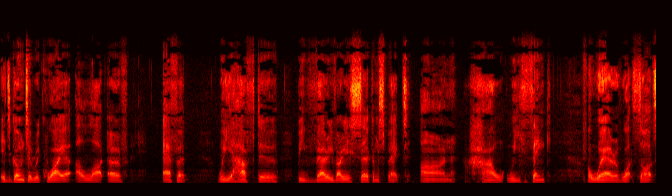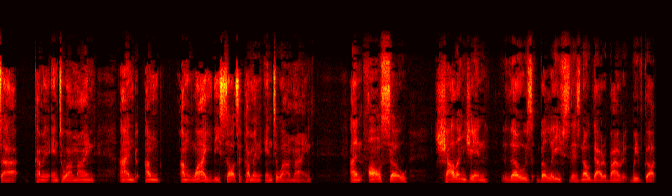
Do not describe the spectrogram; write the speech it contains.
it's going to require a lot of effort. We have to be very, very circumspect on how we think, aware of what thoughts are coming into our mind, and and why these thoughts are coming into our mind, and also challenging those beliefs. There's no doubt about it. We've got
